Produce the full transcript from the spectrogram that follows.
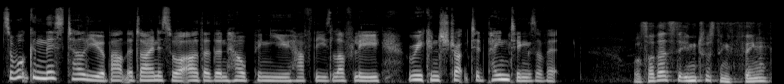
So, what can this tell you about the dinosaur other than helping you have these lovely reconstructed paintings of it? Well, so that's the interesting thing.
